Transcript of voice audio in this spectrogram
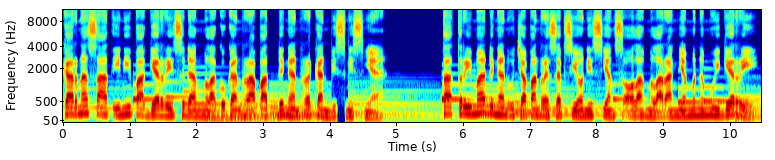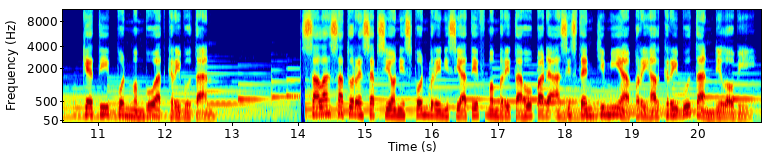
Karena saat ini Pak Gary sedang melakukan rapat dengan rekan bisnisnya. Tak terima dengan ucapan resepsionis yang seolah melarangnya menemui Gary, Katie pun membuat keributan. Salah satu resepsionis pun berinisiatif memberitahu pada asisten Jimmy perihal keributan di lobi.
